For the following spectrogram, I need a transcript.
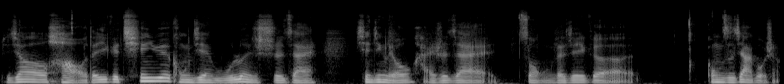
比较好的一个签约空间，无论是在现金流还是在总的这个工资架构上，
